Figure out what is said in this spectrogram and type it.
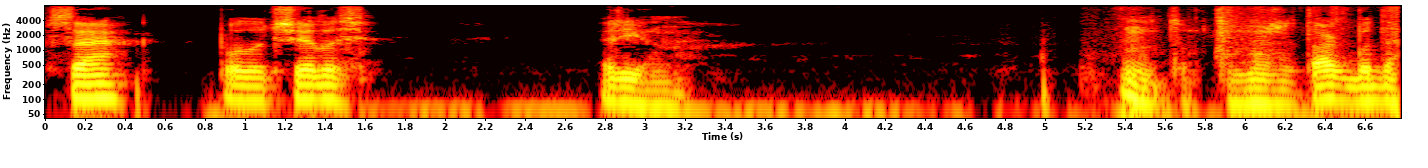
Все вийшло рівно. Ну, тобто, може так буде.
